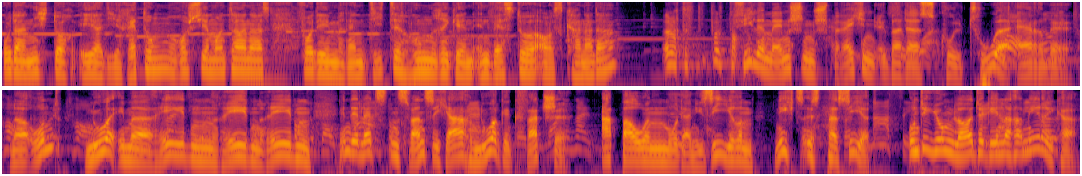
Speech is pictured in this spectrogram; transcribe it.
oder nicht doch eher die Rettung Rochia Montanas vor dem renditehungrigen Investor aus Kanada? Viele Menschen sprechen über das Kulturerbe. Na und? Nur immer reden, reden, reden. In den letzten 20 Jahren nur Gequatsche. Abbauen, modernisieren. Nichts ist passiert. Und die jungen Leute gehen nach Amerika.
